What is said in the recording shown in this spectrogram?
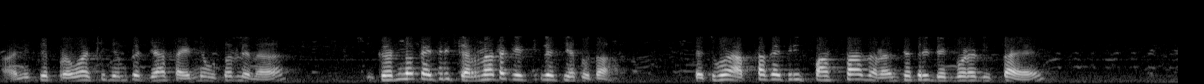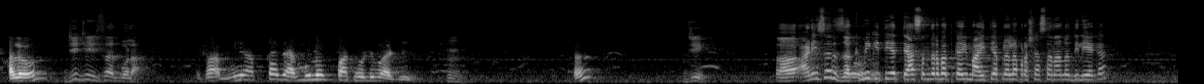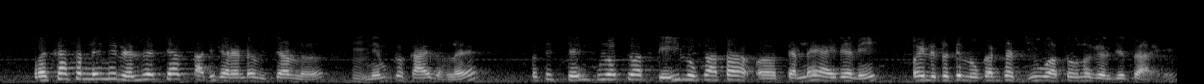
आणि ते प्रवासी नेमकं ज्या साईडने उतरले ना तिकडनं काहीतरी कर्नाटक एक्सप्रेस येत होता. त्याच्यामुळे आता काहीतरी पाच सहा जणांच्या तरी डेडबॉड्या दिसत आहे. हॅलो? जी जी सर बोला. हा मी आत्ताच अँब्युलन्स पाठवली माझी. हा? जी. आणि सर जखमी किती आहेत? त्या संदर्भात काही माहिती आपल्याला प्रशासनानं दिली आहे का? प्रशासन मी रेल्वेच्याच अधिकाऱ्यांना विचारलं नेमकं काय झालंय? तर ते चैन पुल किंवा तेही लोक आता त्यांनाही आयडिया नाही. पहिले तर ते लोकांचा जीव वाचवणं गरजेचं आहे.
